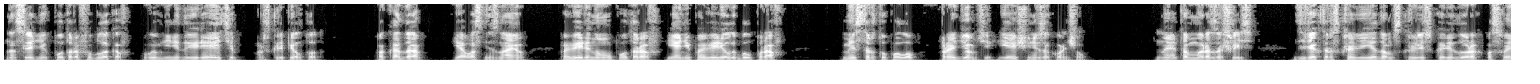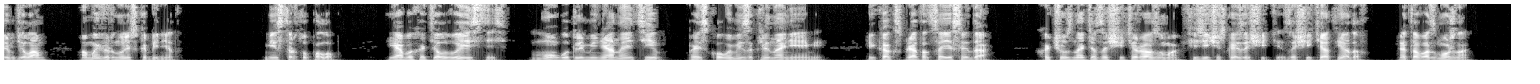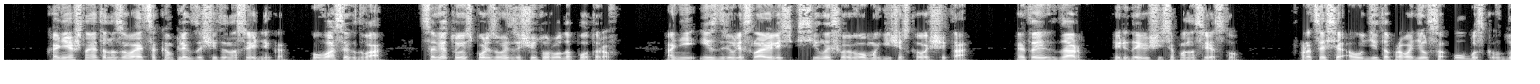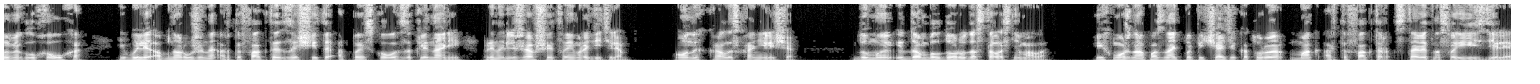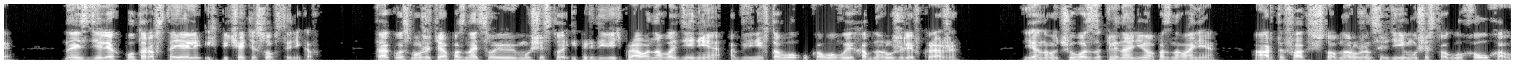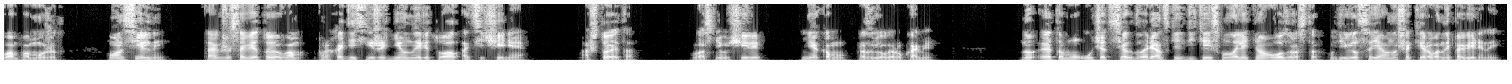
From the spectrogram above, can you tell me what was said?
«Наследник Поттеров и Блэков, вы мне не доверяете?» — проскрипел тот. «Пока да. Я вас не знаю. Поверенному Поттеров я не поверил и был прав. Мистер Туполоп, пройдемте, я еще не закончил». На этом мы разошлись. Директор с кровиедом скрылись в коридорах по своим делам, а мы вернулись в кабинет. «Мистер Туполоп, я бы хотел выяснить, могут ли меня найти поисковыми заклинаниями? И как спрятаться, если да? Хочу знать о защите разума, физической защите, защите от ядов. Это возможно? Конечно, это называется комплект защиты наследника. У вас их два. Советую использовать защиту рода Поттеров. Они издревле славились силой своего магического щита. Это их дар, передающийся по наследству. В процессе аудита проводился обыск в доме Глухоуха, и были обнаружены артефакты защиты от поисковых заклинаний, принадлежавшие твоим родителям. Он их крал из хранилища. Думаю, и Дамблдору досталось немало. Их можно опознать по печати, которую маг-артефактор ставит на свои изделия. На изделиях Поттеров стояли их печати собственников. Так вы сможете опознать свое имущество и предъявить право на владение, обвинив того, у кого вы их обнаружили в краже. Я научу вас заклинанию опознавания, а артефакт, что обнаружен среди имущества глухоуха, вам поможет. Он сильный. Также советую вам проходить ежедневный ритуал отсечения. А что это? Вас не учили? Некому, развел я руками. Но этому учат всех дворянских детей с малолетнего возраста, удивился явно шокированный поверенный.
